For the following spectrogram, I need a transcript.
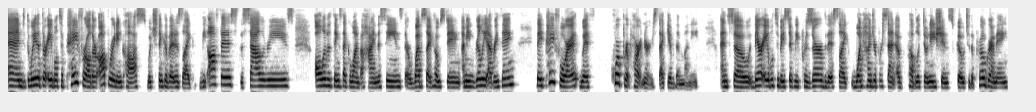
And the way that they're able to pay for all their operating costs, which think of it as like the office, the salaries, all of the things that go on behind the scenes, their website hosting, I mean, really everything, they pay for it with corporate partners that give them money. And so they're able to basically preserve this like 100% of public donations go to the programming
